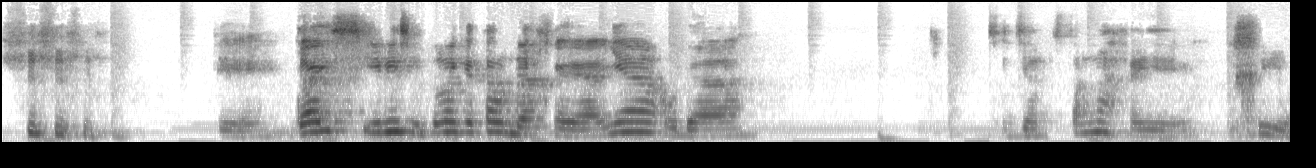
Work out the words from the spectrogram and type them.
Oke, guys ini sebetulnya kita udah kayaknya udah sejam setengah kayaknya ya. Iya.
